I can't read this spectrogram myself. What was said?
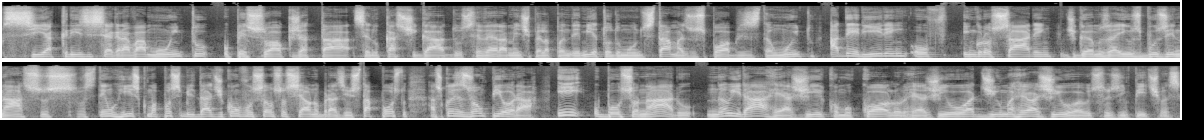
se a crise se agravar muito, o pessoal que já está sendo castigado severamente pela pandemia, todo mundo está, mas os pobres estão muito, aderirem ou engrossarem, digamos aí, os buzinaços. Você tem um risco, uma possibilidade de convulsão social no Brasil. Está posto, as coisas vão piorar. E o Bolsonaro não irá reagir como o Collor reagiu ou a Dilma reagiu aos seus impeachments.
